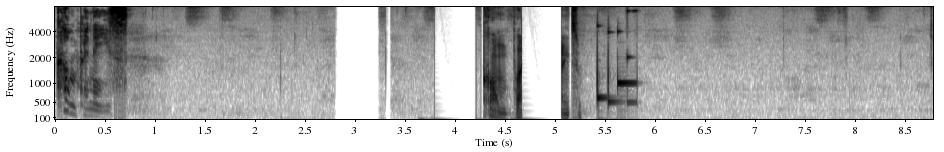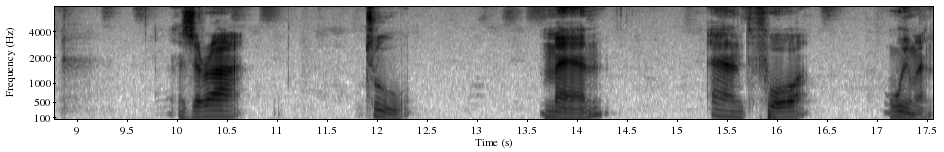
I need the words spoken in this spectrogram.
Companies. Companies. There are two men and four women.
